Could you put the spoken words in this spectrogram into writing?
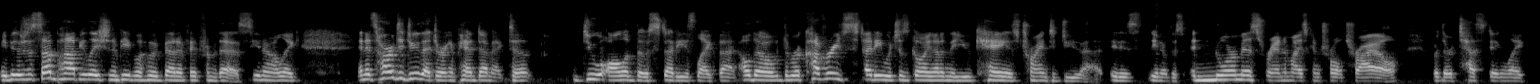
maybe there's a subpopulation of people who would benefit from this, you know, like, and it's hard to do that during a pandemic to do all of those studies like that. Although the recovery study, which is going on in the UK, is trying to do that. It is, you know, this enormous randomized control trial where they're testing like,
